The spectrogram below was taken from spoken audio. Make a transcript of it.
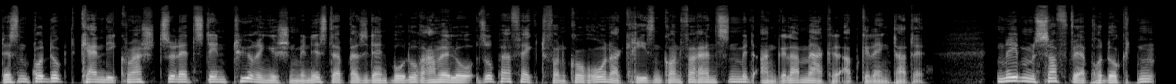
dessen Produkt Candy Crush zuletzt den thüringischen Ministerpräsident Bodo Ramelow so perfekt von Corona-Krisenkonferenzen mit Angela Merkel abgelenkt hatte. Neben Softwareprodukten,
